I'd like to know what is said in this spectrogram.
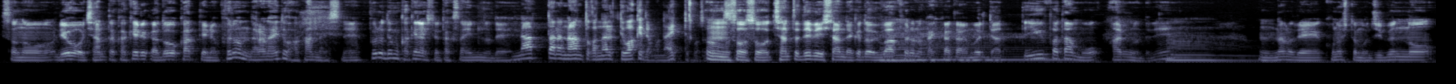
その、量をちゃんと書けるかどうかっていうのは、プロにならないとわかんないですね。プロでも書けない人たくさんいるので。なったらなんとかなるってわけでもないってことうん、ですそうそう。ちゃんとデビューしたんだけど、うわ、プロの書き方は無理だっていうパターンもあるのでうね。んうん、なので、この人も自分の、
